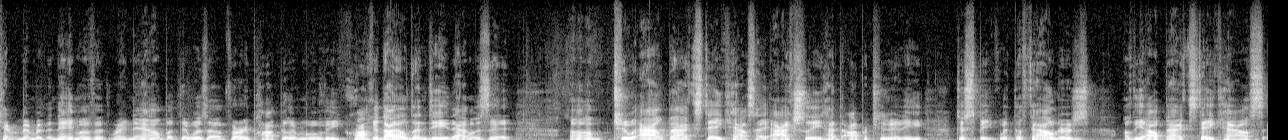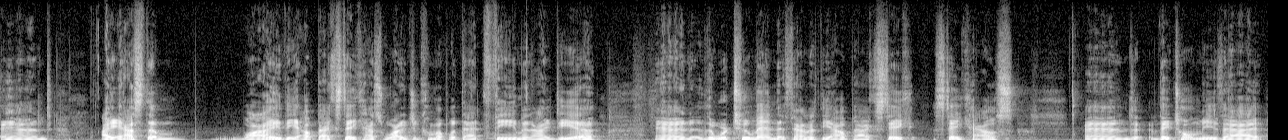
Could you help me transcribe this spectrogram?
Can't remember the name of it right now, but there was a very popular movie, Crocodile Dundee. That was it. Um, to Outback Steakhouse. I actually had the opportunity to speak with the founders of the Outback Steakhouse, and I asked them why the Outback Steakhouse. Why did you come up with that theme and idea? And there were two men that founded the Outback Steak Steakhouse and they told me that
